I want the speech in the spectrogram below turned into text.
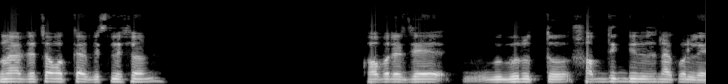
ওনার যে চমৎকার বিশ্লেষণ, খবরের যে গুরুত্ব, সব দিক বিবেচনা করলে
